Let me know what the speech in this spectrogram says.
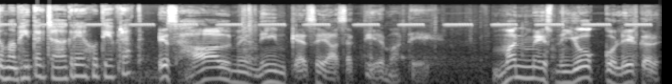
तुम अभी तक जाग रहे हो देवव्रत? इस हाल में नींद कैसे आ सकती है माते? मन में इस नियोग को लेकर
